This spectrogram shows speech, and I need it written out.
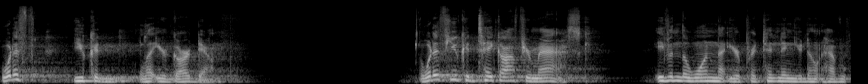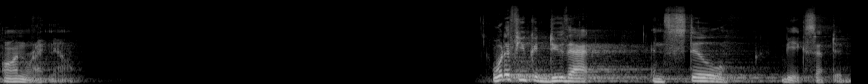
What if you could let your guard down? What if you could take off your mask, even the one that you're pretending you don't have on right now? What if you could do that and still be accepted?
